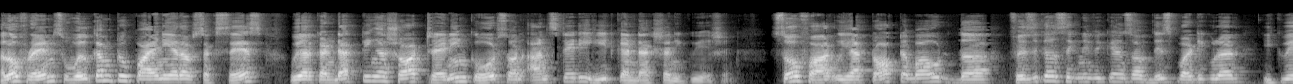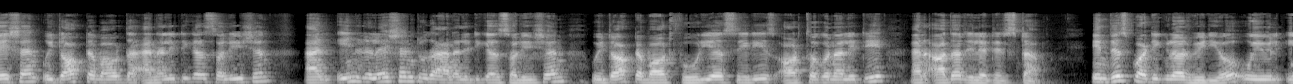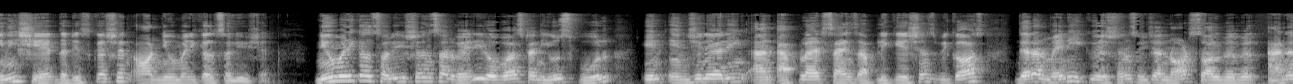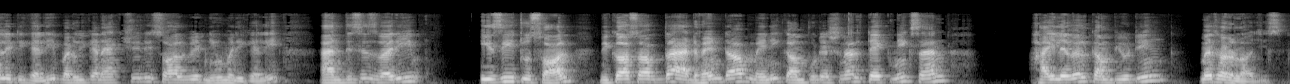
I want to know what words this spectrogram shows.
Hello friends, welcome to Pioneer of Success. We are conducting a short training course on unsteady heat conduction equation. So far we have talked about the physical significance of this particular equation. We talked about the analytical solution and in relation to the analytical solution we talked about Fourier series, orthogonality and other related stuff. In this particular video we will initiate the discussion on numerical solution. Numerical solutions are very robust and useful in engineering and applied science applications because there are many equations which are not solvable analytically but we can actually solve it numerically and this is very easy to solve because of the advent of many computational techniques and high level computing methodologies.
